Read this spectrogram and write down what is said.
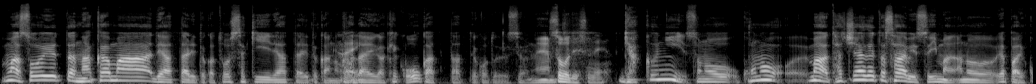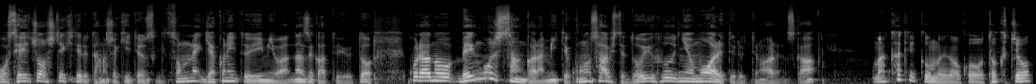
まあそういった仲間であったりとか投資先であったりとかの課題が結構多かったってことですよね、そうですね。逆にそのこの、まあ、立ち上げたサービス今あのやっぱりこう成長してきてるって話を聞いてるんですけどそのね逆にという意味はなぜかというとこれあの弁護士さんから見てこのサービスってどういうふうに思われてるっていうのがあるんですか？まあ、カケコムのこう特徴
